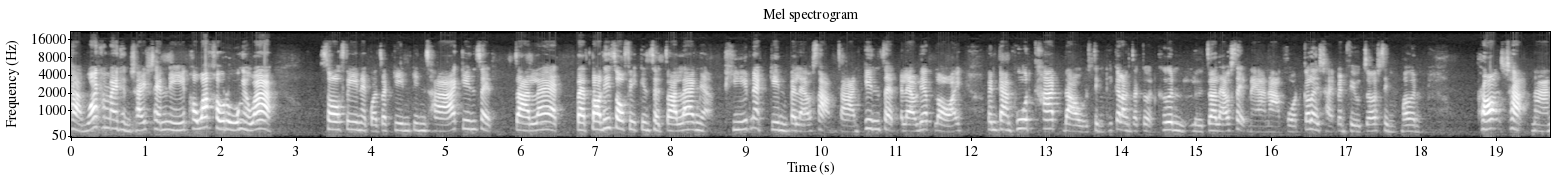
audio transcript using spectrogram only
ถามว่าทำไมถึงใช้เซนนี้ เพราะว่าเขารู้ไงว่าโซฟีเนี่ยกว่าจะกินกินช้า กินเสร็จจานแรก แต่ตอนที่โซฟีกินเสร็จจานแรกเนี่ยพีทเนี่ยกินไปแล้ว 3 จาน กินเสร็จไปแล้วเรียบร้อย เป็นการพูดคาดเดาสิ่งที่กำลังจะเกิดขึ้น หรือจะแล้วเสร็จในอนาคตก็เลยใช้เป็น future simple เพราะฉะนั้น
